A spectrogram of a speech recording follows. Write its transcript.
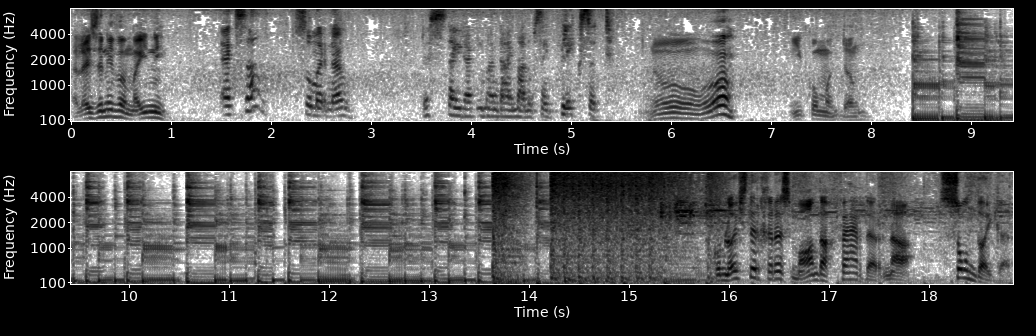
Hy luister nie vir my nie. Ek sal sommer nou. Dis tyd dat iemand daai man op sy plek sit. No, hier kom 'n ding. Kom luister gerus maandag verder na Sonduiker,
